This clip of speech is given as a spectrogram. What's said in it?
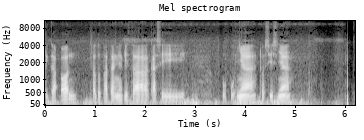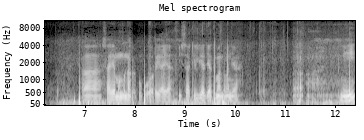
3 on satu batangnya kita kasih pupuknya dosisnya. Uh, saya menggunakan pupuk urea ya. Bisa dilihat ya teman-teman ya. Uh, ini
